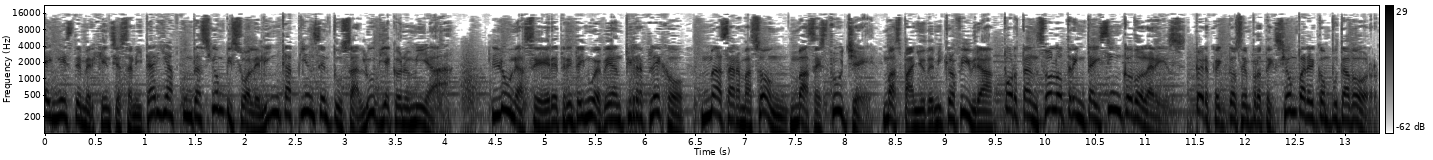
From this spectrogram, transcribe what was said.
En esta emergencia sanitaria, Fundación Visual El Inca piensa en tu salud y economía. Luna CR39 antirreflejo, más armazón, más estuche, más paño de microfibra por tan solo 35 dólares. Perfectos en protección para el computador.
